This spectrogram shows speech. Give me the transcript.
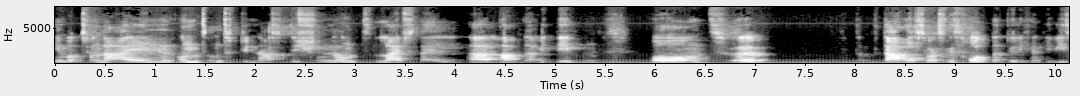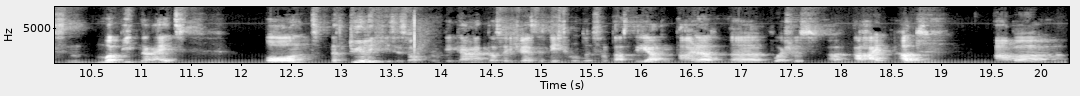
emotionalen und, und dynastischen und Lifestyle-Abnormitäten. und äh, da aufzuwachsen, das hat natürlich einen gewissen morbiden Reiz. Und natürlich ist es auch gegangen, dass er, ich weiß nicht, 100 Fantastilliarden Taler äh, Vorschuss äh, erhalten hat. Aber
